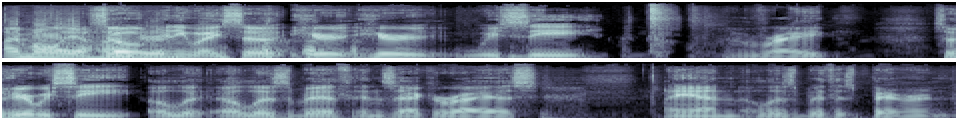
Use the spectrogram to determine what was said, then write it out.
I'm only a hundred. so anyway so here here we see right so here we see El- elizabeth and zacharias and elizabeth is barren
